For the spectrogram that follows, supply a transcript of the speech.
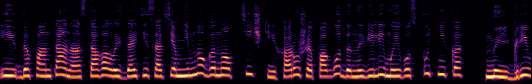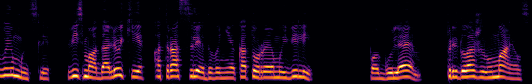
и до фонтана оставалось дойти совсем немного, но птички и хорошая погода навели моего спутника на игривые мысли, весьма далекие от расследования, которое мы вели. «Погуляем», — предложил Майлз.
